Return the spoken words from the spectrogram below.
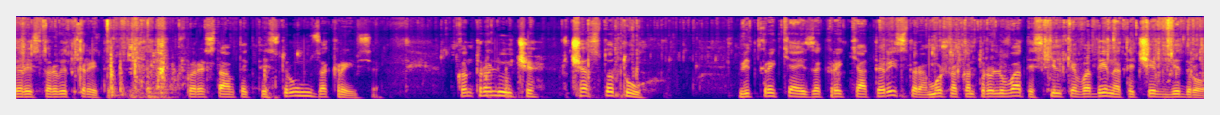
Тиристор відкритий. Перестав текти струм, закрився. Контролюючи частоту відкриття і закриття тиристора, можна контролювати, скільки води натече в відро.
